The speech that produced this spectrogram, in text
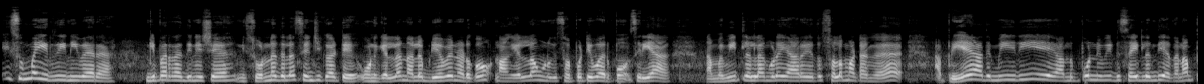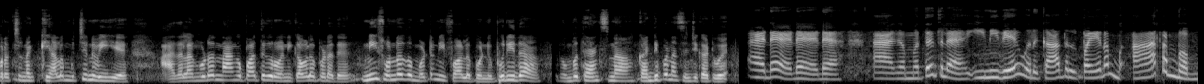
ஏய் சும்மா இரு நீ வேற. இங்கே பாரு தினேஷே நீ சொன்னதெல்லாம் செஞ்சு காட்டு. உனக்கு எல்லாம் நல்லபடியாகவே நடக்கும். நாங்கள் எல்லாம் உனக்கு சப்போர்ட்டிவாக இருப்போம். சரியா? நம்ம வீட்டிலலாம் கூட யாரும் எதுவும் சொல்ல மாட்டாங்க. அப்படியே அதை மீறி அந்த பொண்ணு வீட்டு சைட்லேருந்து எதனா பிரச்சனை கிளம்புச்சுன்னு வையே. அதெல்லாம் கூட நாங்கள் பார்த்துக்குறோம் நீ கவலைப்படாத. நீ சொன்னதை மட்டும் நீ ஃபாலோ பண்ணு. புரியுதா? ரொம்ப தேங்க்ஸ்ண்ணா கண்டிப்பாக நான் செஞ்சு காட்டுவேன். மொத்தத்தில் இனிதே ஒரு காதல் பயணம் ஆரம்பம்.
